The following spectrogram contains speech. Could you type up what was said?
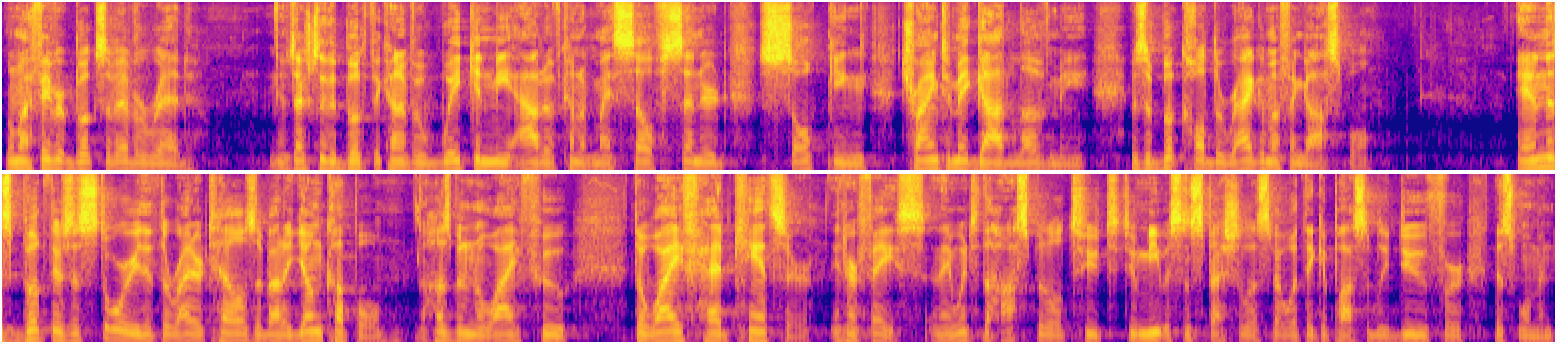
One of my favorite books I've ever read. It was actually the book that kind of awakened me out of kind of my self centered, sulking, trying to make God love me. It was a book called The Ragamuffin Gospel. And in this book, there's a story that the writer tells about a young couple, a husband and a wife, who the wife had cancer in her face. And they went to the hospital to, to meet with some specialists about what they could possibly do for this woman.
